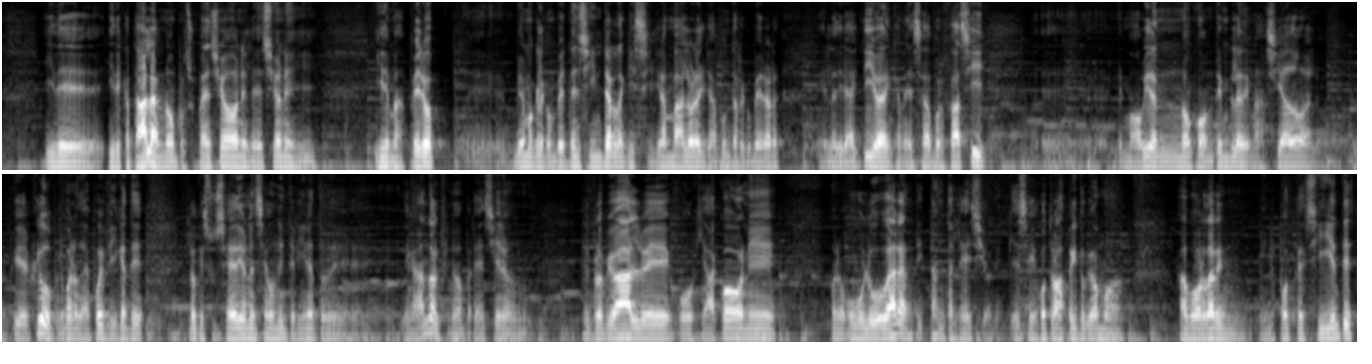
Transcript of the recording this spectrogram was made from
y de, y de Catalán, ¿no? por suspensiones, lesiones y, demás. Pero eh, vemos que la competencia interna, que es el gran valor al que apunta a recuperar eh, la directiva encabezada por Fasi, eh, de movida no contempla demasiado a, a los pies del club. Pero bueno, después fíjate lo que sucedió en el segundo interinato de, de ¿no? Aparecieron el propio Alves, jugó Giacone, bueno, hubo lugar ante tantas lesiones, que ese es otro aspecto que vamos a abordar en, los podcasts siguientes.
